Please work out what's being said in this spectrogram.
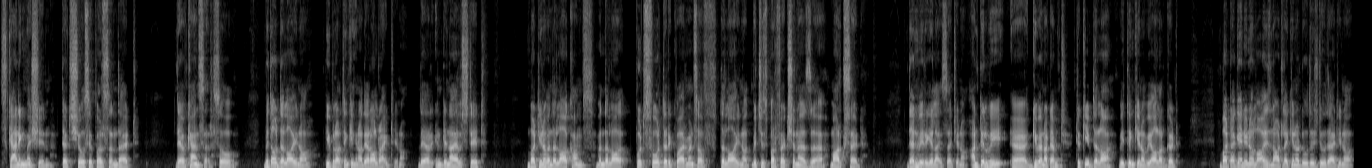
scanning machine that shows a person that they have cancer. So without the law, you know, people are thinking, you know, they're all right, you know, they are in denial state. But, you know, when the law comes, when the law puts forth the requirements of the law, you know, which is perfection, as uh, Mark said, then we realize that, you know, until we uh, give an attempt to keep the law, we think, you know, we all are good. But again, you know, law is not like, you know, do this, do that. You know,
